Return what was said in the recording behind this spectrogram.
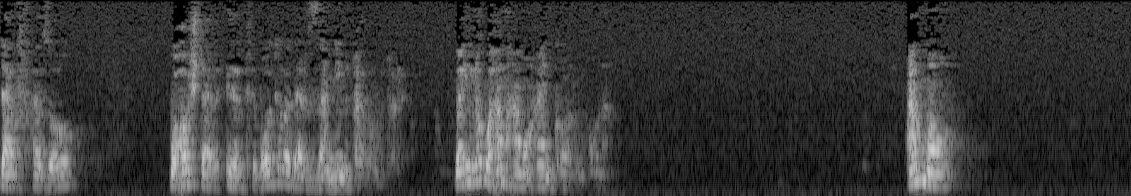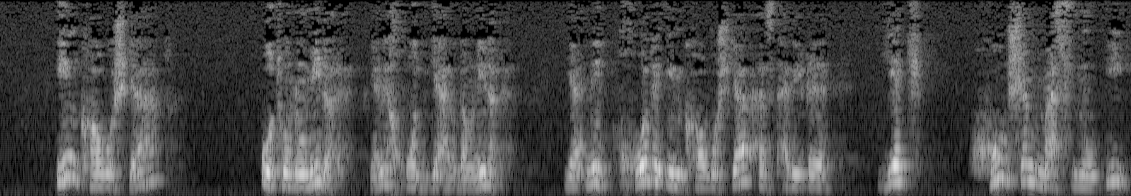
در فضا باهاش در ارتباط و در زمین قرار داره. و اینا با هم هماهنگ کار می‌کنن. اما این کاوشگر اتونومی داره یعنی خودگردانی داره. یعنی خود این کاوشگر از طریق یک هوش مصنوعی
